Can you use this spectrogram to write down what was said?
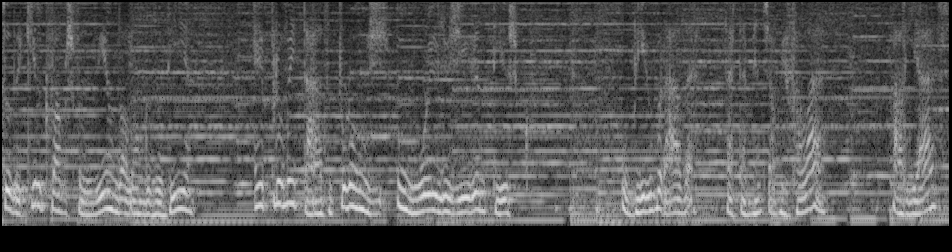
tudo aquilo que vamos fazendo ao longo do dia é aproveitado por um, um olho gigantesco. O Big Brother, certamente já ouviu falar. Aliás,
